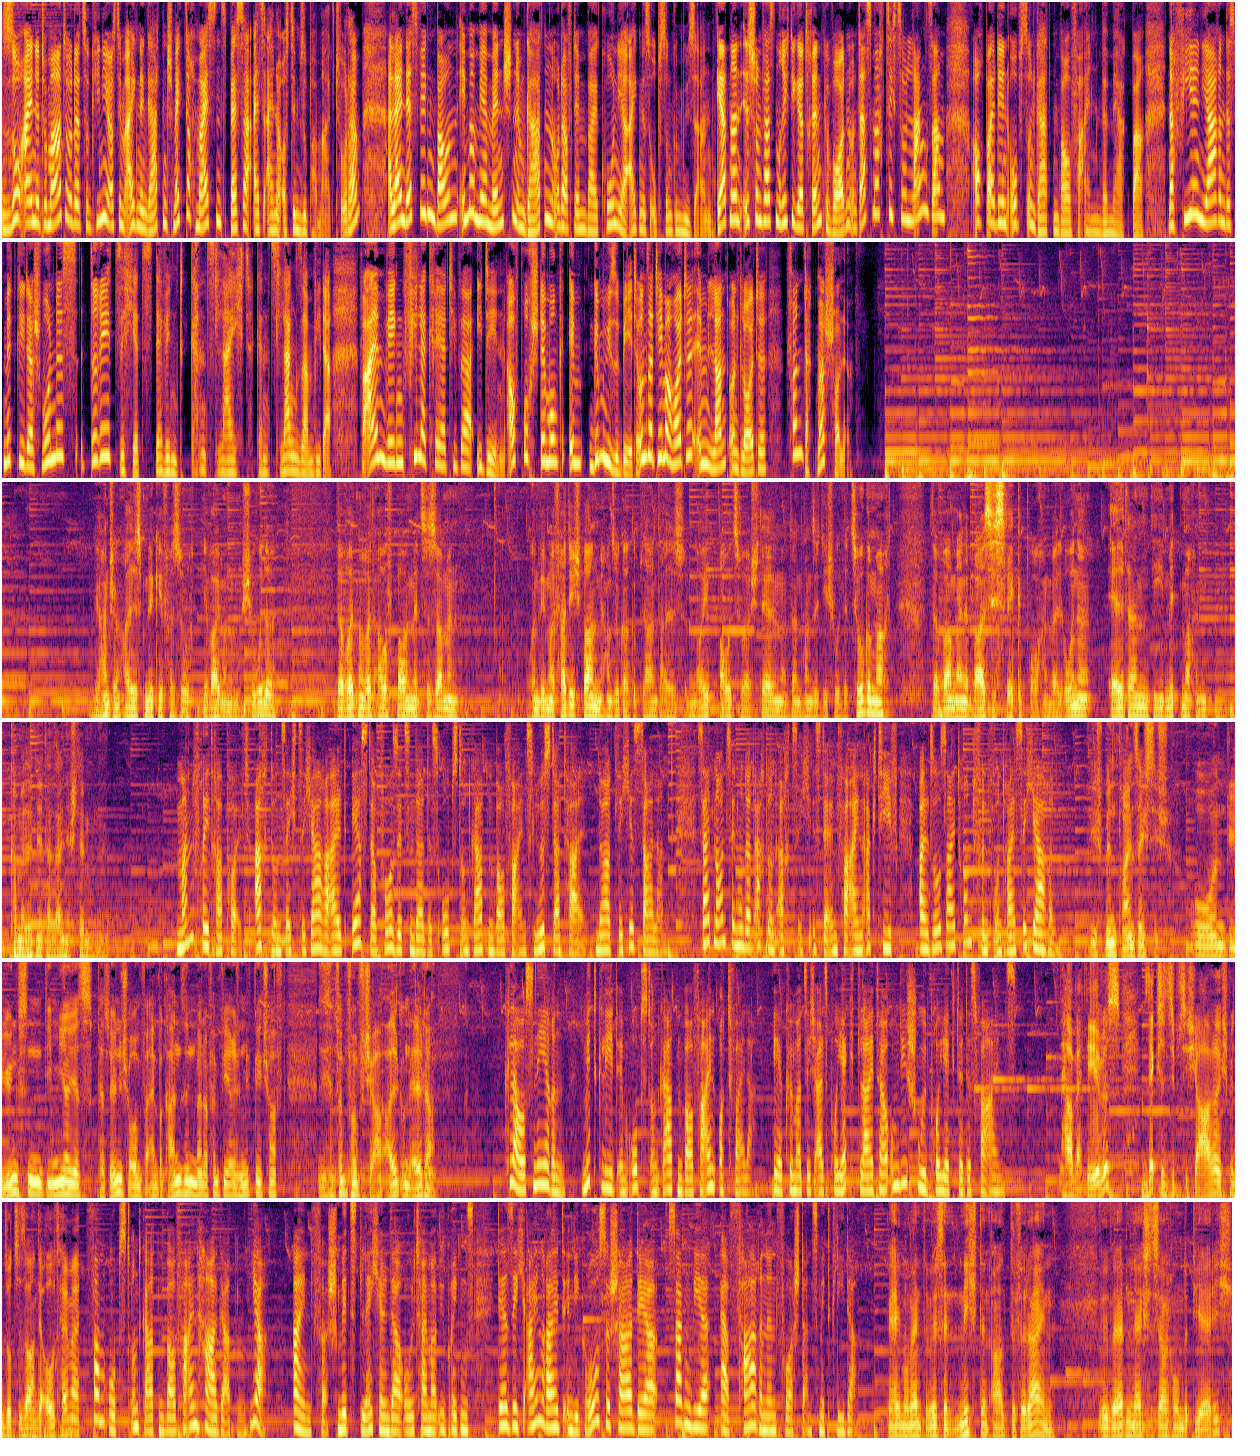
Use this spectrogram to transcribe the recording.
So eine Tomate oder Zucchini aus dem eigenen Garten schmeckt doch meistens besser als eine aus dem Supermarkt, oder? Allein deswegen bauen immer mehr Menschen im Garten oder auf dem Balkon ihr eigenes Obst und Gemüse an. Gärtnern ist schon fast ein richtiger Trend geworden und das macht sich so langsam auch bei den Obst- und Gartenbauvereinen bemerkbar. Nach vielen Jahren des Mitgliederschwundes dreht sich jetzt der Wind ganz leicht, ganz langsam wieder. Vor allem wegen vieler kreativer Ideen. Aufbruchsstimmung im Gemüsebeet. Unser Thema heute im Land und Leute Geschichte von Dagmar Scholle. Wir haben schon alles Mögliche versucht. Hier war immer noch Schule. Da wollten wir was aufbauen mit zusammen. Und wenn wir fertig waren, wir haben sogar geplant, alles im Neubau zu erstellen. Und dann haben sie die Schule zugemacht. Da war meine Basis weggebrochen, weil ohne Eltern, die mitmachen, kann man das nicht alleine stemmen. Manfred Rappold, 68 Jahre alt, erster Vorsitzender des Obst- und Gartenbauvereins Löstertal, nördliches Saarland. Seit 1988 ist er im Verein aktiv, also seit rund 35 Jahren. Ich bin 63 und die Jüngsten, die mir jetzt persönlich auch im Verein bekannt sind, meiner fünfjährigen Mitgliedschaft, sie sind 55 Jahre alt und älter. Klaus Nehren, Mitglied im Obst- und Gartenbauverein Ottweiler. Er kümmert sich als Projektleiter um die Schulprojekte des Vereins. Herbert Davis, 76 Jahre, ich bin sozusagen der Oldtimer. Vom Obst- und Gartenbauverein Haargarten, ja. Ein verschmitzt lächelnder Oldtimer übrigens, der sich einreiht in die große Schar der, sagen wir, erfahrenen Vorstandsmitglieder. Hey, Moment, wir sind nicht ein alter Verein. Wir werden nächstes Jahr 100-jährig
